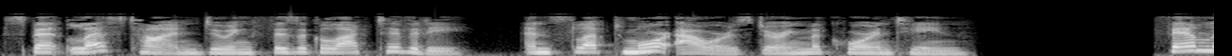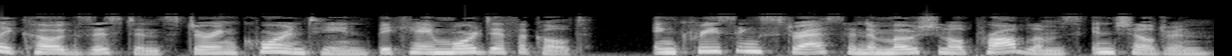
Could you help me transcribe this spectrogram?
spent less time doing physical activity, and slept more hours during the quarantine. Family coexistence during quarantine became more difficult, increasing stress and emotional problems in children.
